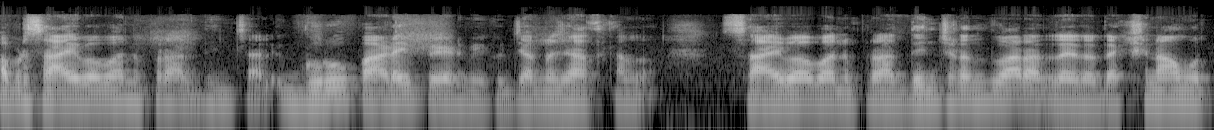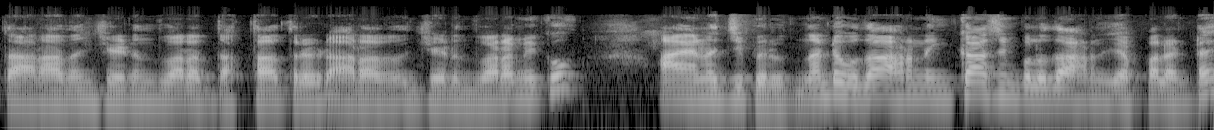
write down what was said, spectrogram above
అప్పుడు సాయిబాబాని ప్రార్థించాలి. గురువు పాడైపోయాడు మీకు జన్మజాతకంలో. సాయిబాబాని ప్రార్థించడం ద్వారా లేదా దక్షిణామూర్తి ఆరాధన చేయడం ద్వారా దత్తాత్రేయుడు ఆరాధన చేయడం ద్వారా మీకు ఆ ఎనర్జీ పెరుగుతుంది. అంటే ఉదాహరణ ఇంకా సింపుల్ ఉదాహరణ చెప్పాలంటే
